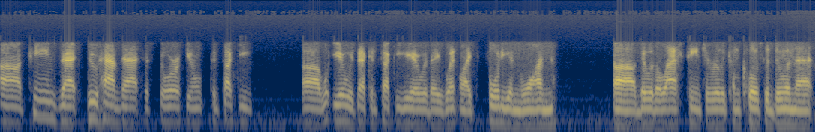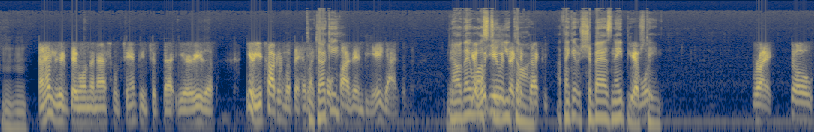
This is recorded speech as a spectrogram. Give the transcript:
uh, teams that do have that historic. You know, Kentucky. Uh, what year was that Kentucky year where they went like forty and one? Uh, they were the last team to really come close to doing that. Mm-hmm. I don't think they won the national championship that year either. You know, you're talking about they had like Kentucky? four, or five NBA guys. In. No, they Yeah, lost to year UConn. I think it was Shabazz Napier's what- team. Right. So,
